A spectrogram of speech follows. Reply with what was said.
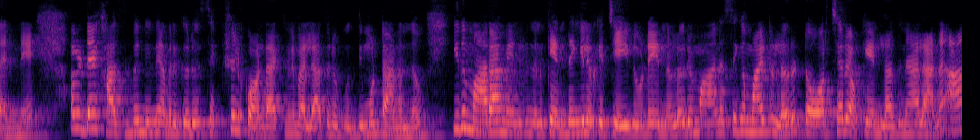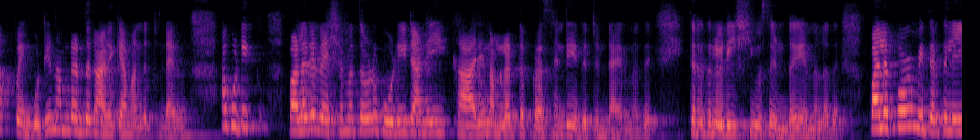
തന്നെ അവരുടെ ഹസ്ബൻഡിനെ അവർക്കൊരു സെക്ഷൽ കോണ്ടാക്റ്റിന് വല്ലാത്തൊരു ബുദ്ധിമുട്ടാണെന്നും ഇത് മാറാൻ വേണ്ടി നിനക്ക് എന്തെങ്കിലുമൊക്കെ ചെയ്തൂടെ എന്നുള്ള ഒരു മാനസികമായിട്ടുള്ള ഒരു ടോർച്ചർ ഒക്കെ ഉള്ളതിനാലാണ് ആ പെൺകുട്ടി നമ്മുടെ അടുത്ത് കാണിക്കാൻ വന്നിട്ടുണ്ടായിരുന്നത്. ആ കുട്ടി വളരെ വിഷമത്തോട് കൂടിയിട്ടാണ് ഈ കാര്യം നമ്മളടുത്ത് പ്രസന്റ് ചെയ്തിട്ടുണ്ടായിരുന്നത്. ഇത്തരത്തിലൊരു ഇഷ്യൂസ് ഉണ്ട് എന്നുള്ളത്. പലപ്പോഴും ഇത്തരത്തിൽ ഈ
